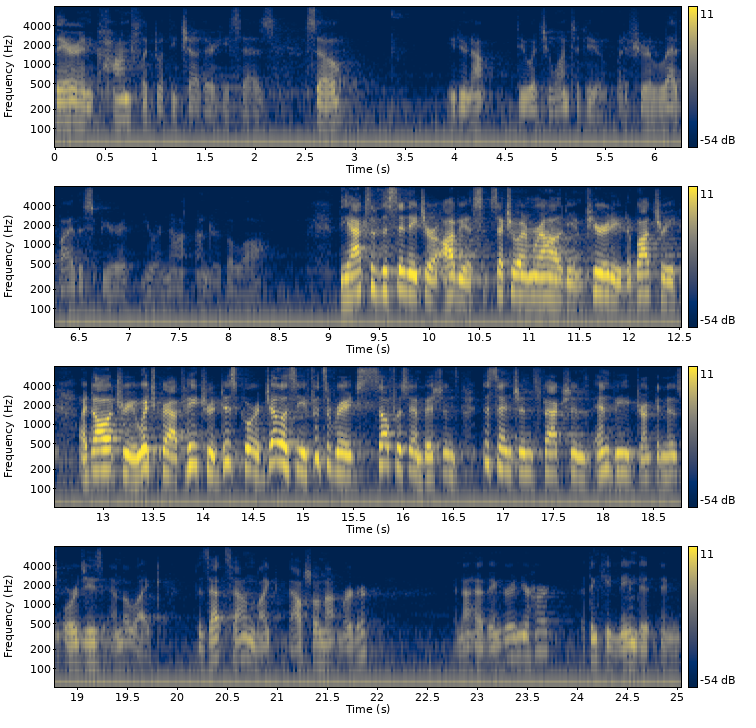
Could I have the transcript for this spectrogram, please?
They're in conflict with each other, he says. So, you do not do what you want to do, but if you're led by the Spirit, you are not under the law. The acts of the sin nature are obvious sexual immorality, impurity, debauchery, idolatry, witchcraft, hatred, discord, jealousy, fits of rage, selfish ambitions, dissensions, factions, envy, drunkenness, orgies, and the like. Does that sound like thou shalt not murder and not have anger in your heart? I think he named it and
